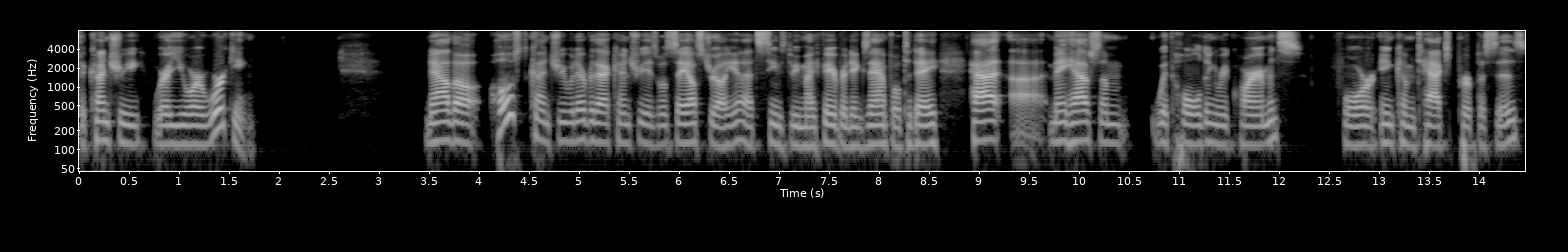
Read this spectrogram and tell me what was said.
the country where you are working. Now, the host country, whatever that country is, we'll say Australia, that seems to be my favorite example today, ha- uh, may have some withholding requirements for income tax purposes.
